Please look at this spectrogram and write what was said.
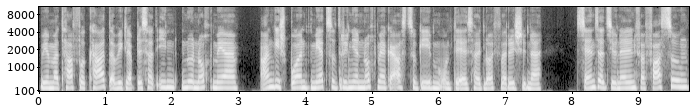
wie Matar Foucault, aber ich glaube, das hat ihn nur noch mehr angespornt, mehr zu trainieren, noch mehr Gas zu geben und der ist halt läuferisch in einer sensationellen Verfassung.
